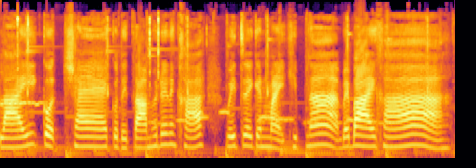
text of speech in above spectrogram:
ไลค์ กดแชร์ กดติดตามให้ด้วยนะคะ ไว้เจอกันใหม่คลิปหน้า บ๊ายบายค่ะ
